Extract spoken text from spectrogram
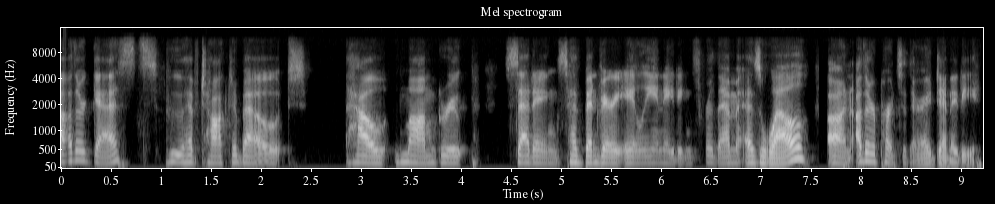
other guests who have talked about how mom group settings have been very alienating for them as well on other parts of their identity.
